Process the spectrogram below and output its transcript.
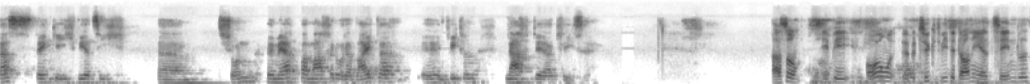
Das, denke ich, wird sich ähm, schon bemerkbar machen oder weiter entwickeln nach der Krise? Also, ich bin auch überzeugt wie der Daniel Zindel,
